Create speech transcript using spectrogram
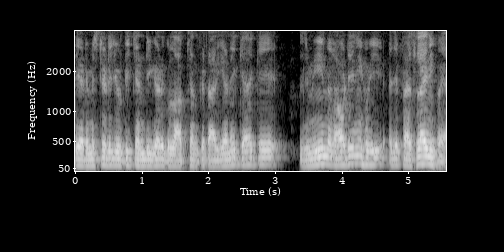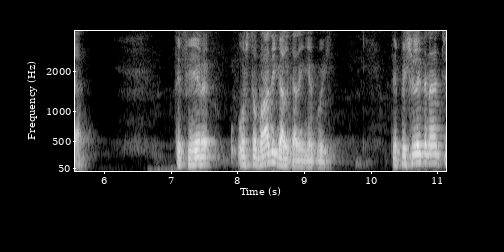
ਤੇ ਐਡਮਿਨਿਸਟ੍ਰੇਟਿਵ ਡਿਊਟੀ ਚੰਡੀਗੜ੍ਹ ਗੁਲਾਬ ਚੰਦ ਕਟਾਰੀਆ ਨੇ ਕਿਹਾ ਕਿ ਜ਼ਮੀਨ ਅਲਾਟ ਹੀ ਨਹੀਂ ਹੋਈ ਅਜੇ ਫੈਸਲਾ ਹੀ ਨਹੀਂ ਹੋਇਆ ਤੇ ਫਿਰ ਉਸ ਤੋਂ ਬਾਅਦ ਹੀ ਗੱਲ ਕਰਾਂਗੇ ਕੋਈ। ਤੇ ਪਿਛਲੇ ਦਿਨਾਂ 'ਚ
